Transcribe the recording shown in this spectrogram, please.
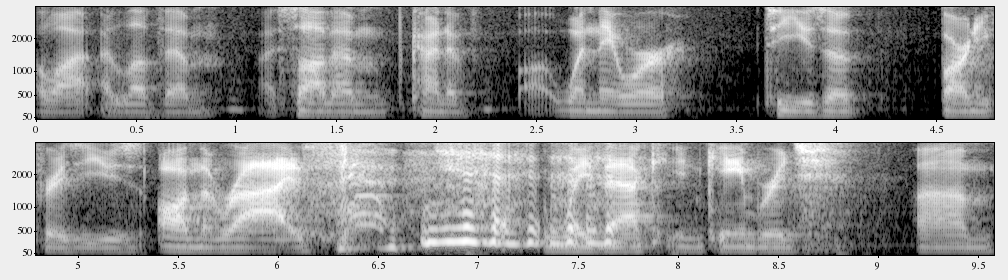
a lot. I love them. I saw them kind of uh, when they were, to use a Barney phrase you use, on the rise, way back in Cambridge, um,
